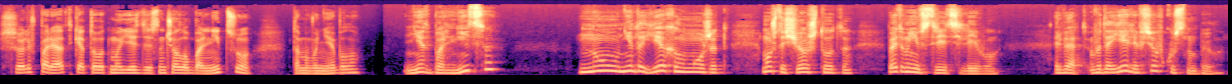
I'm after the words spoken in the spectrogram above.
Все ли в порядке? А то вот мы ездили сначала в больницу, там его не было. Нет больницы? Ну, не доехал, может. Может, еще что-то. Поэтому не встретили его. Ребят, вы доели? Все вкусно было.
